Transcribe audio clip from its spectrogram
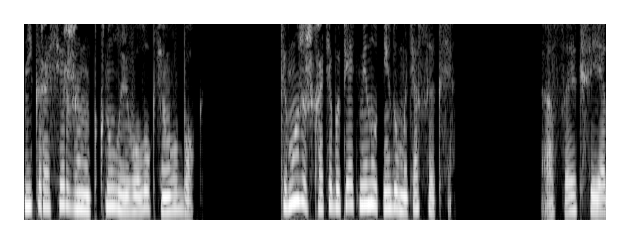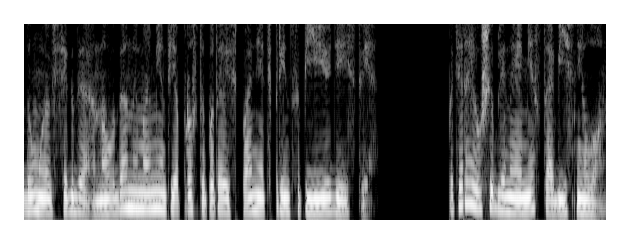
Ника рассерженно ткнула его локтем в бок. Ты можешь хотя бы пять минут не думать о сексе?» «О сексе я думаю всегда, но в данный момент я просто пытаюсь понять принцип ее действия». Потирая ушибленное место, объяснил он.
